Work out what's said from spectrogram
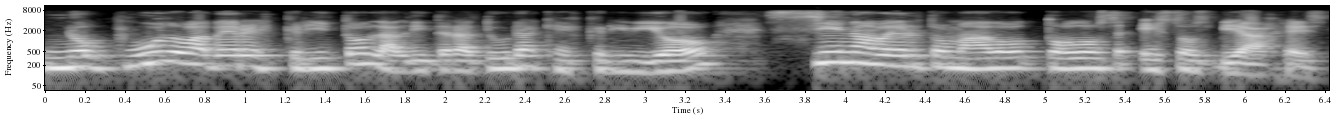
no pudo haber escrito la literatura que escribió sin haber tomado todos esos viajes.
